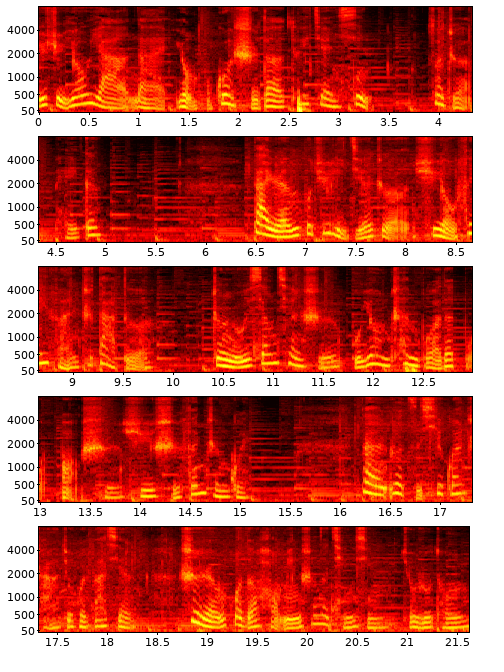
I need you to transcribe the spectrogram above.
举止优雅乃永不过时的推荐信。作者：培根。待人不拘礼节者，须有非凡之大德。正如镶嵌时不用衬薄的宝宝石，需十分珍贵。但若仔细观察，就会发现，世人获得好名声的情形，就如同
